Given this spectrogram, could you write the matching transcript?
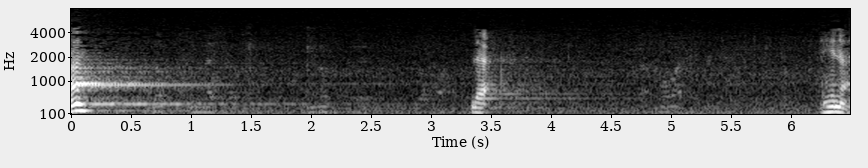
ها لا هنا.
